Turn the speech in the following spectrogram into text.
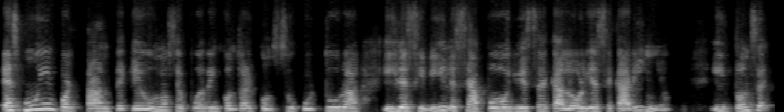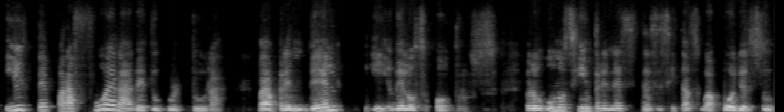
es muy importante que uno se pueda encontrar con su cultura y recibir ese apoyo y ese calor y ese cariño. Y entonces irte para fuera de tu cultura, para aprender de los otros pero uno siempre necesita su apoyo de su,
